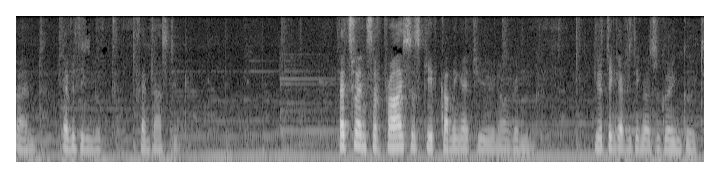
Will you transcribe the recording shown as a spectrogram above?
and everything looked fantastic. That's when surprises keep coming at you, you know, when you think everything was going good.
